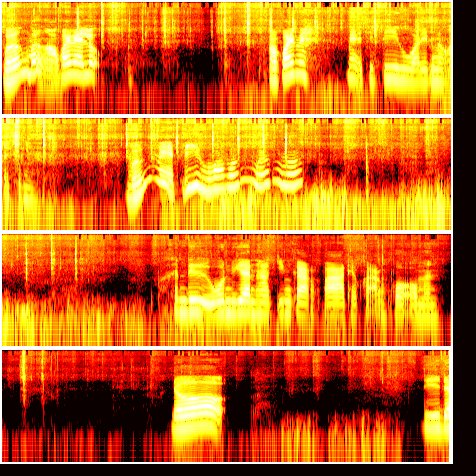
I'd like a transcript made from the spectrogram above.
เบิ้งเบิ้งออกไปไหมลูกออกไปไหมแม่จิตีหัวเด็กน้อยสมเบิ้งแม่ตีหัวเบิ้งเบิ้งเบิ้ง คันดื้อวนเวียนหากินกลางปลาแถวข้างพอมัน โด ดีโด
